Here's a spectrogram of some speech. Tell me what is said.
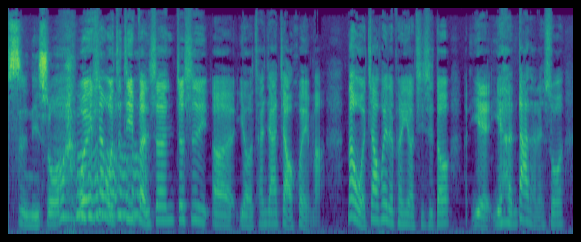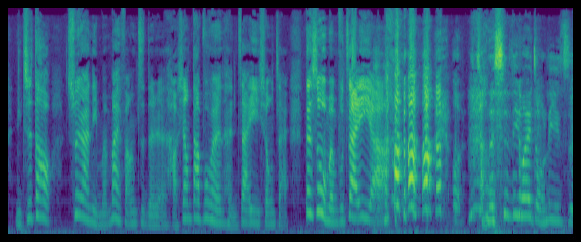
是你说，我也像我自己本身就是呃有参加教会嘛，那我教会的朋友其实都也也很大胆的说，你知道，虽然你们卖房子的人好像大部分人很在意凶宅，但是我们不在意啊。哦，你讲的是另外一种例子，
